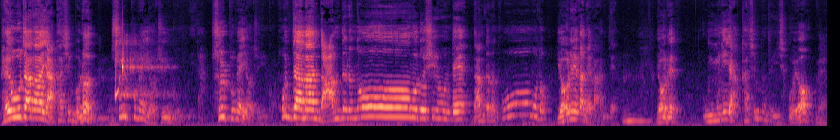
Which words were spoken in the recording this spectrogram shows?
배우자가 약하신 분은 슬픔의 여주인공입니다. 슬픔의 여주인공. 혼자만 남들은 너무도 쉬운데 남들은 너무도 연애가 내가 안 돼. 음. 연애 운이 약하신 분도 있고요. 네.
